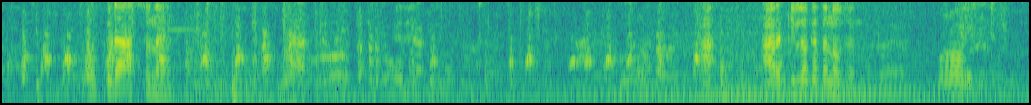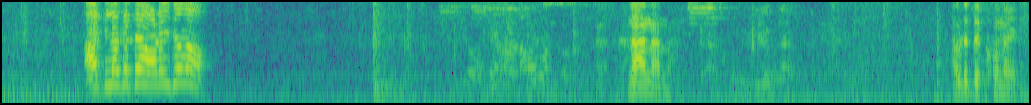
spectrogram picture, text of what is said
କୁକୁଡ଼ା ଆସୁନାହିଁ ଆର କିଲୋ କେତେ ନେଉଛନ୍ତି ଆ କିଲୋ କେତେ ଅଢ଼େଇଶହ ନା ନା ନା ଆଉ ଗୋଟେ ଦେଖୁନା ଏଠି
